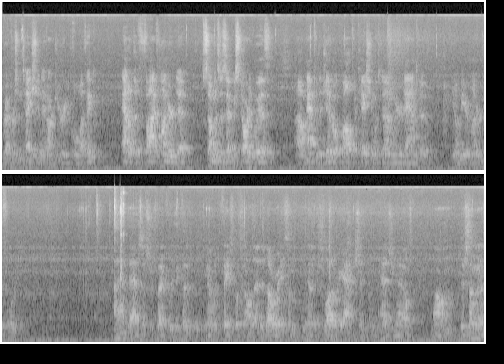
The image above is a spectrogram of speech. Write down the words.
representation in our jury pool. I think out of the 500 that- summonses that we started with, um, after the general qualification was done, we were down to, you know, mere 140. I have to ask this respectfully because, you know, with Facebook and all that, there's already some, you know, there's a lot of reaction. And As you know, um, there's some, gonna-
